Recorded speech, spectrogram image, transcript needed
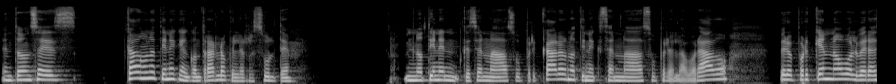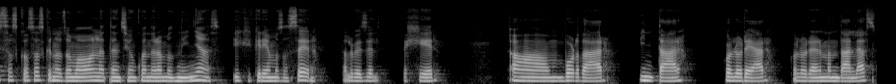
Entonces, cada uno tiene que encontrar lo que le resulte. No tiene que ser nada súper caro, no tiene que ser nada súper elaborado, pero ¿por qué no volver a esas cosas que nos llamaban la atención cuando éramos niñas y que queríamos hacer? Tal vez el tejer, bordar, pintar, colorear, colorear mandalas.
